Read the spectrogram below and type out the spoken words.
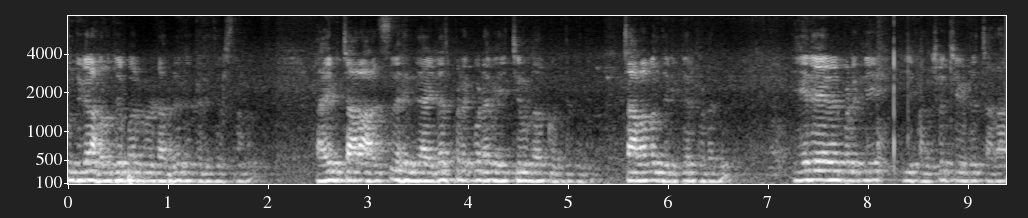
ముందుగా హృదయపూర్వక అభినందన తెలియజేస్తున్నాను. టైం చాలా ఆలస్యమైంది అయినప్పటికీ కూడా వేచి ఉన్నారు కొంతమంది చాలామంది రిపేర్ కూడా ఏదైనప్పటికీ ఈ ఫంక్షన్ చేయడం చాలా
